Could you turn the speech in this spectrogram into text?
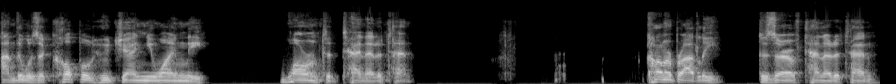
and there was a couple who genuinely warranted 10 out of 10. Conor Bradley deserved 10 out of 10.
